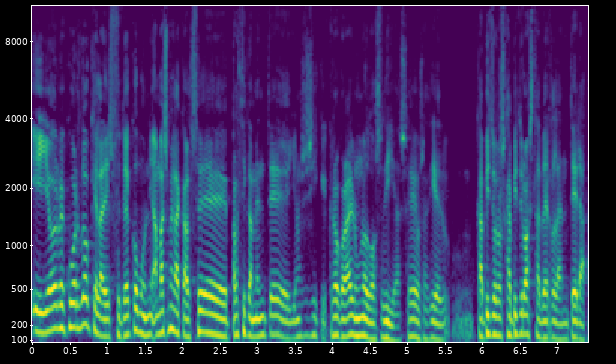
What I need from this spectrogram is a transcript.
Y yo recuerdo que la disfruté como además me la calcé prácticamente, yo no sé si creo que era en uno o dos días, ¿eh? o sea, capítulo tras capítulo hasta verla entera.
